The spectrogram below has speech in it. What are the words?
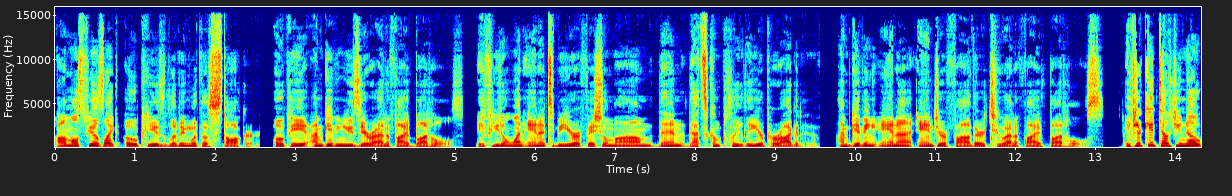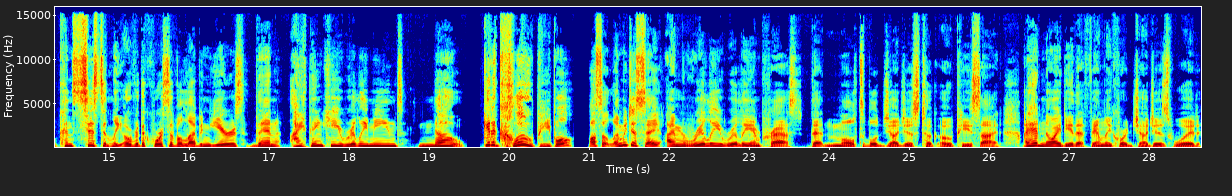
almost feels like OP is living with a stalker. OP, I'm giving you zero out of five buttholes. If you don't want Anna to be your official mom, then that's completely your prerogative. I'm giving Anna and your father two out of five buttholes. If your kid tells you no consistently over the course of 11 years, then I think he really means no. Get a clue, people! Also, let me just say, I'm really, really impressed that multiple judges took OP's side. I had no idea that family court judges would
